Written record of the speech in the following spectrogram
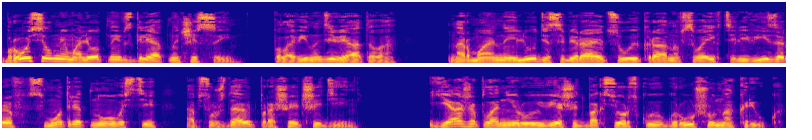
Бросил мимолетный взгляд на часы. Половина девятого. Нормальные люди собираются у экранов своих телевизоров, смотрят новости, обсуждают прошедший день. Я же планирую вешать боксерскую грушу на крюк.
